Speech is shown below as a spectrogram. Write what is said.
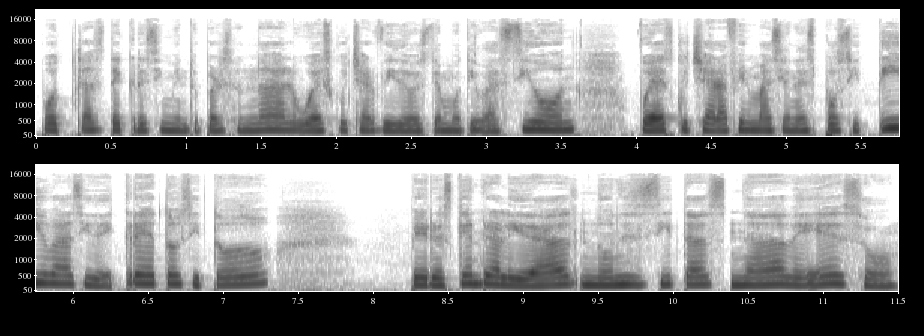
podcast de crecimiento personal, voy a escuchar videos de motivación, voy a escuchar afirmaciones positivas y decretos y todo. Pero es que en realidad no necesitas nada de eso,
